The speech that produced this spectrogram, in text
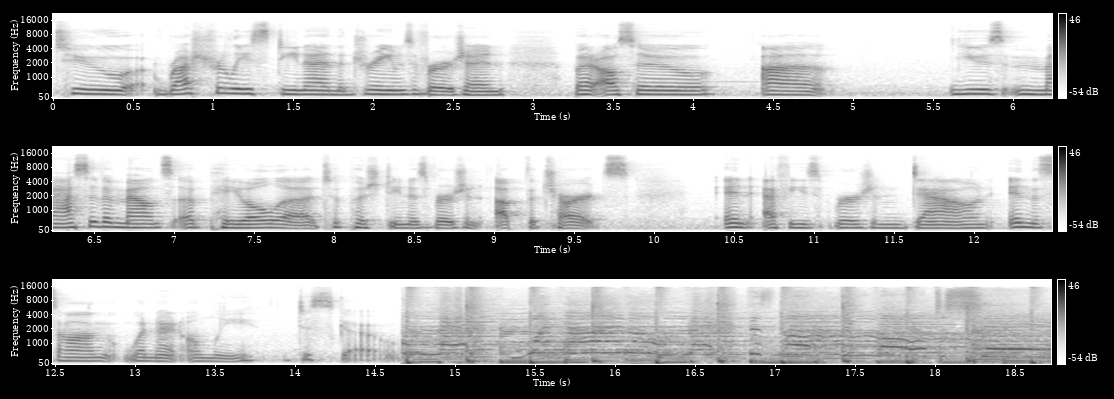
to rush release Dina in the Dreams version, but also uh, use massive amounts of payola to push Dina's version up the charts and Effie's version down in the song One Night Only Disco. One night only,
